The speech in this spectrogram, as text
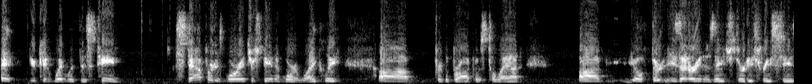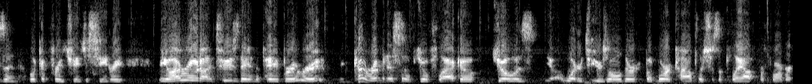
hey, you can win with this team. Stafford is more interesting and more likely um, for the Broncos to land. Um, you know, thir- he's entering his age 33 season, looking for a change of scenery you know, I wrote on Tuesday in the paper, where kind of reminiscent of Joe Flacco. Joe was you know, one or two years older, but more accomplished as a playoff performer.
